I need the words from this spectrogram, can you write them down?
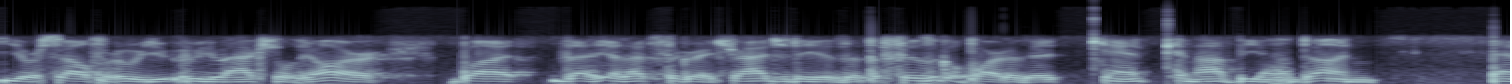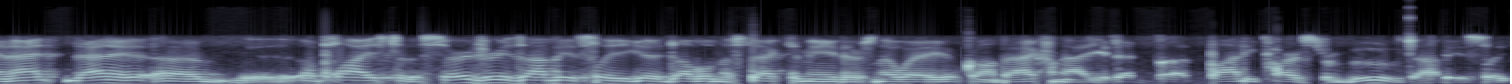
yourself or who you who you actually are. But that, yeah, that's the great tragedy is that the physical part of it can't cannot be undone and that that uh, applies to the surgeries. Obviously, you get a double mastectomy. There's no way of going back from that. You get body parts removed, obviously,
